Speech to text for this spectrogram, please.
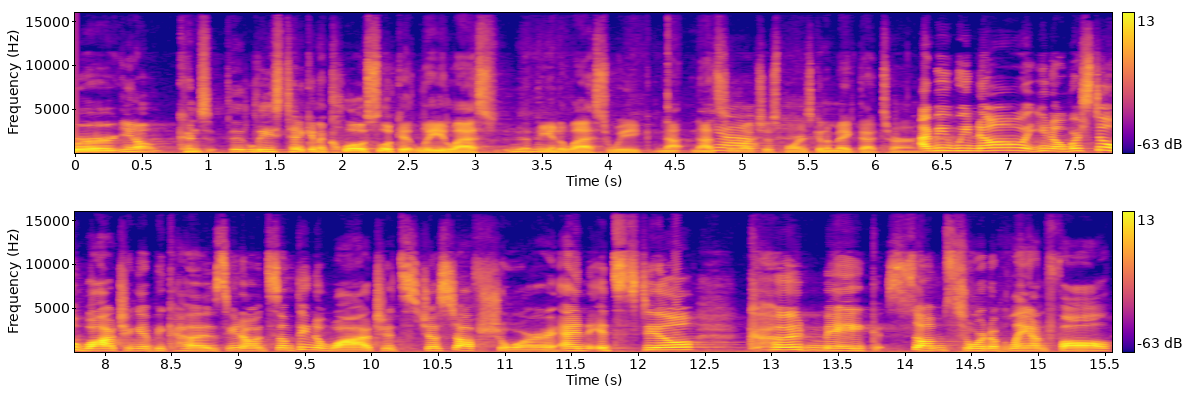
were, you know, at least taking a close look at Lee last mm -hmm. at the end of last week. Not not yeah. so much this morning. It's going to make that turn. I mean, we know, you know, we're still watching it because, you know, it's something to watch. It's just offshore and it still could make some sort of landfall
